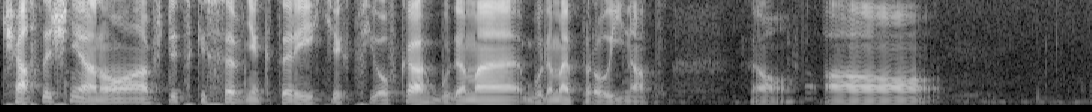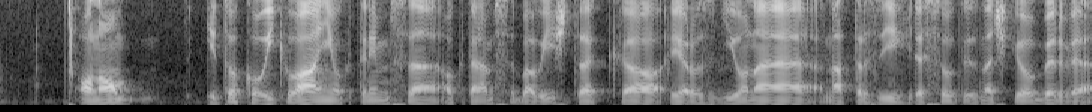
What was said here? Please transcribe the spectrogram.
částečně ano a vždycky se v některých těch cílovkách budeme, budeme prolínat. Jo. A ono, i to kolíkování, o, kterým se, o kterém se bavíš, tak eh, je rozdílné na trzích, kde jsou ty značky obě dvě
